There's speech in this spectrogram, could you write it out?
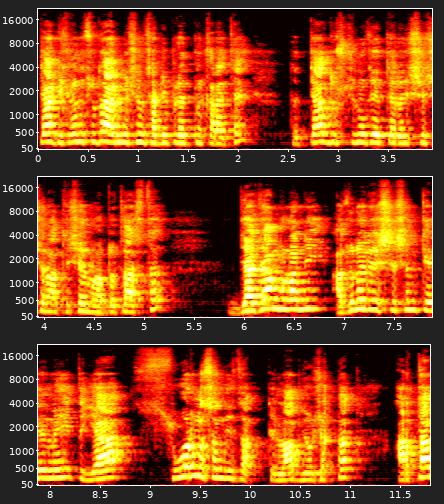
त्या ठिकाणी सुद्धा ॲडमिशनसाठी प्रयत्न करायचा आहे. तर त्या दृष्टीनं जे ते रजिस्ट्रेशन अतिशय महत्त्वाचं असतं. ज्या ज्या मुलांनी अजूनही रजिस्ट्रेशन केले नाही तर या सुवर्ण संधीचा ते लाभ घेऊ शकतात. अर्थात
